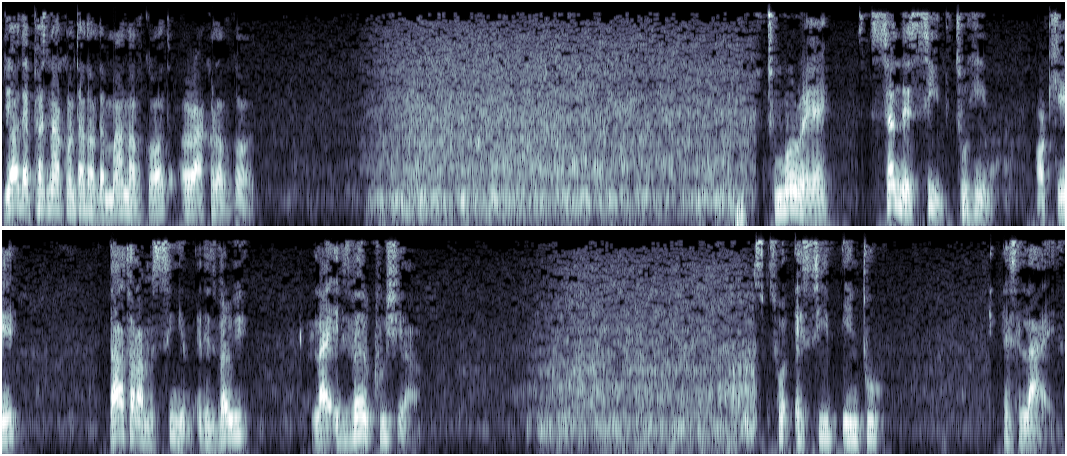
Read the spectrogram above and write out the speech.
You have the personal contact of the man of God, oracle of God? Tomorrow, eh, send a seed to him. Okay? That's what I'm seeing. It is very, like, it is very crucial. So a seed into his life.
